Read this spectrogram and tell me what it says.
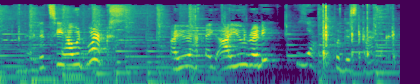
And then let's see how it works. Are you are you ready? Yeah. Put this back.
